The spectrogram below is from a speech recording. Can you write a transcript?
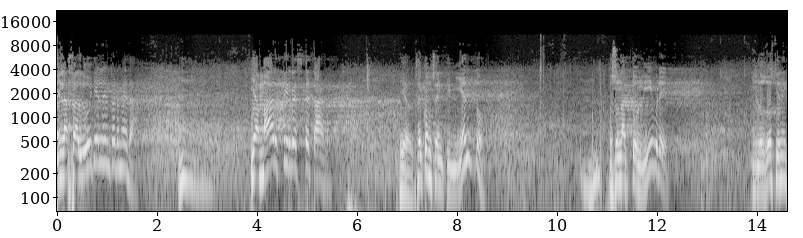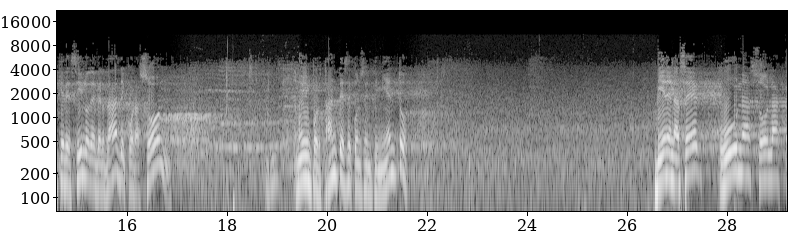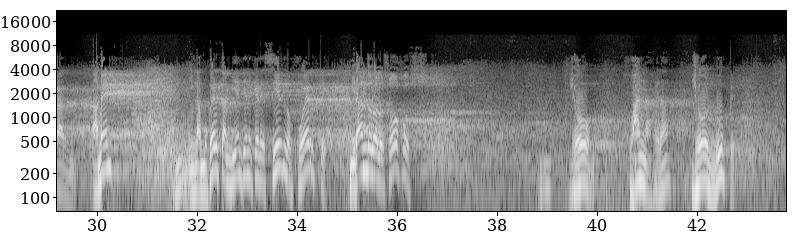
En la salud y en la enfermedad. Y amarte y respetar. Dios, el consentimiento. Es un acto libre. Y los dos tienen que decirlo de verdad, de corazón. Es muy importante ese consentimiento. Vienen a ser una sola carne. Amén. Y la mujer también tiene que decirlo fuerte, mirándolo a los ojos. Yo, Juana, ¿verdad? Yo, Lupe.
